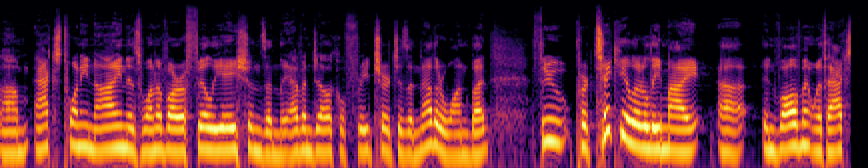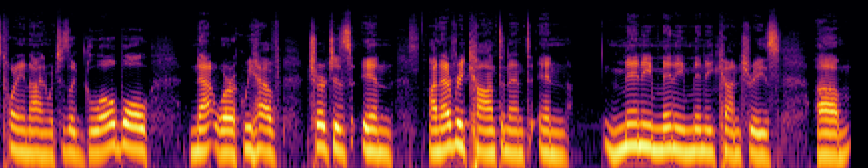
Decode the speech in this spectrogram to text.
Um, Acts 29 is one of our affiliations, and the Evangelical Free Church is another one. But through particularly my uh, involvement with Acts 29, which is a global network, we have churches in on every continent in many, many, many countries. Um,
